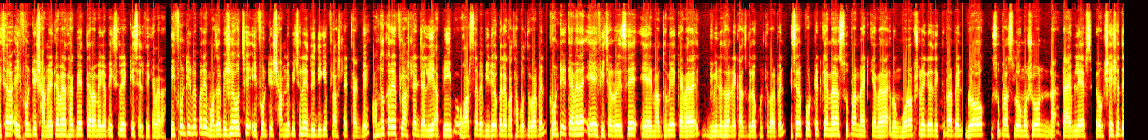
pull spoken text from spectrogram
এছাড়া এই ফোনটির সামনের ক্যামেরা থাকবে তেরো মেগাপিক্সেলের একটি সেলফি ক্যামেরা। এই ফোনটির ব্যাপারে মজার বিষয় হচ্ছে, এই ফোনটির সামনে পিছনে দুই দিকে ফ্ল্যাশ লাইট থাকবে। অন্ধকারের ফ্ল্যাশ লাইট জ্বালিয়ে আপনি হোয়াটসঅ্যাপে ভিডিও কলে কথা বলতে পারবেন। ফোনটির ক্যামেরা এআই ফিচার রয়েছে। এআই এর মাধ্যমে ক্যামেরা বিভিন্ন ধরনের কাজগুলো করতে পারবেন। এছাড়া portrait camera super night camera এবং মোর অপশনে গেলে দেখতে পারবেন ব্লক super slow motion time lapse এবং সেই সাথে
